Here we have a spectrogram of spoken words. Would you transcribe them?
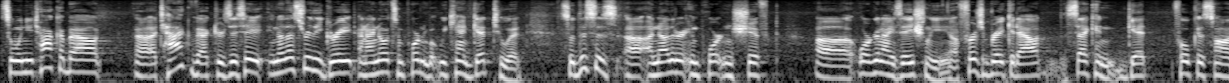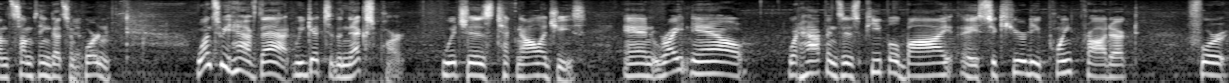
So when you talk about uh, attack vectors, they say, you know, that's really great and I know it's important, but we can't get to it. So this is uh, another important shift uh, organizationally. You know, first, break it out. Second, get focus on something that's important. Once we have that, we get to the next part, which is technologies. And right now, what happens is people buy a security point product for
